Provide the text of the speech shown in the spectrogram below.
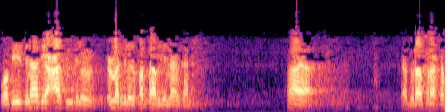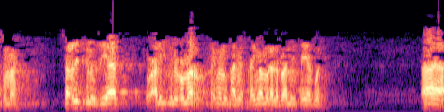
وفي سناد عاصم بن عمر بن الخطاب جنان كان. آية كدراس ركسمة سعيد بن زياد وعلي بن عمر كإمام الألباني سيقول. آية.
